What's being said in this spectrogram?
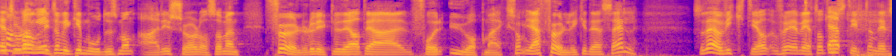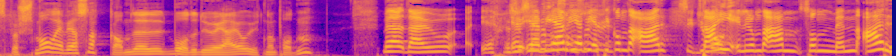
Jeg tror det handler litt om hvilken modus man er i sjøl også, men føler du virkelig det at jeg er for uoppmerksom? Jeg føler ikke det selv. Så det er jo viktig, for jeg vet at du har stilt en del spørsmål. Vi har snakka om det, både du og jeg, og utenom podden. Men det er, jo Jeg, jeg, jeg, jeg, vet ikke om det er deg, eller om det er sånn menn er.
